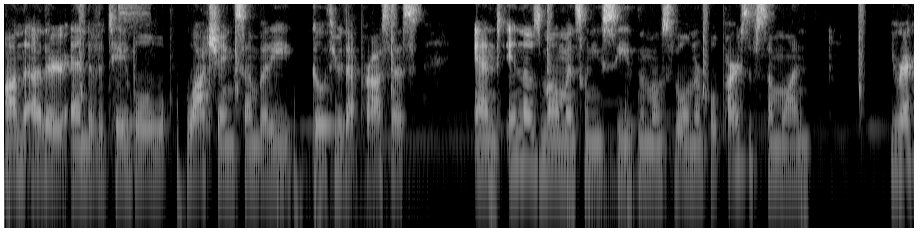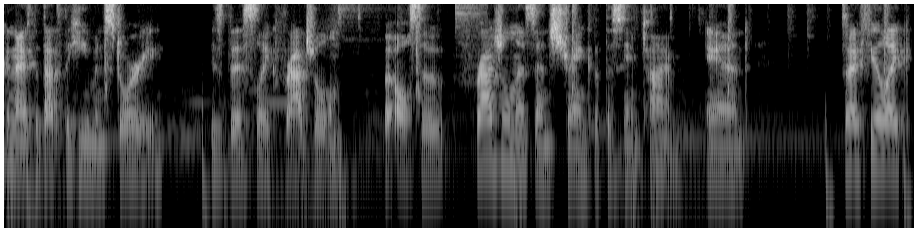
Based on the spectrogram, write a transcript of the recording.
on the other end of a table watching somebody go through that process. And in those moments when you see the most vulnerable parts of someone, you recognize that that's the human story is this like fragile, but also fragileness and strength at the same time. And so I feel like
